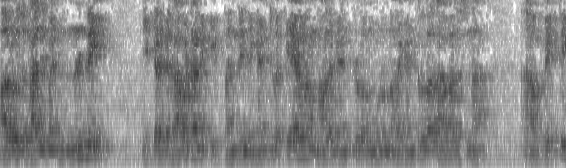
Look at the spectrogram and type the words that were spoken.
ఆ రోజు రాజమండ్రి నుండి ఇక్కడికి రావడానికి పన్నెండు గంటలు కేవలం నాలుగు గంటలు మూడున్నర గంటల్లో రావాల్సిన ఆ, వ్యక్తి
